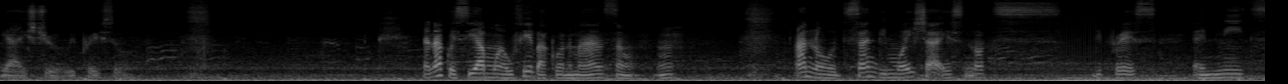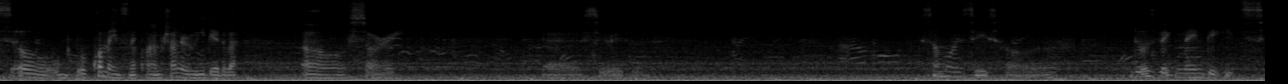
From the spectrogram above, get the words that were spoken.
yeah it's true we pray so nana kwasi amo a ofie bakorɔ no maansa wo mm. Arnold, Sandy, Moesha is not depressed and needs. Oh, oh comments, I'm trying to read it, but oh, sorry. Uh, seriously. Someone says, oh, those big men they eat.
